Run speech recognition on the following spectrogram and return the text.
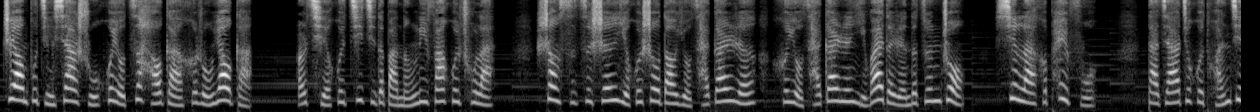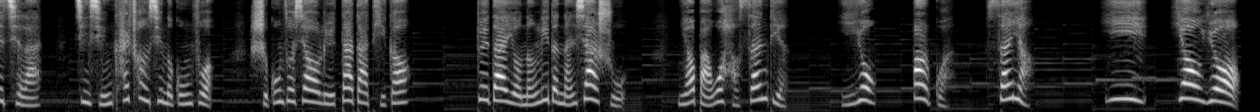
这样不仅下属会有自豪感和荣耀感，而且会积极的把能力发挥出来。上司自身也会受到有才干人和有才干人以外的人的尊重、信赖和佩服，大家就会团结起来，进行开创性的工作，使工作效率大大提高。对待有能力的男下属，你要把握好三点：一用、二管、三养。一要用，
